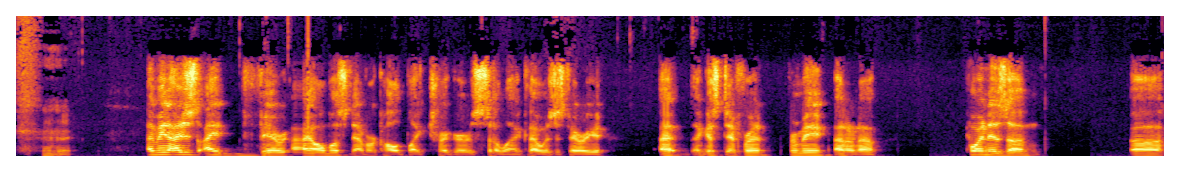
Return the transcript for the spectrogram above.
I mean, I just I very I almost never called like triggers, so like that was just very, I, I guess different for me. I don't know. Point is, um, uh,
